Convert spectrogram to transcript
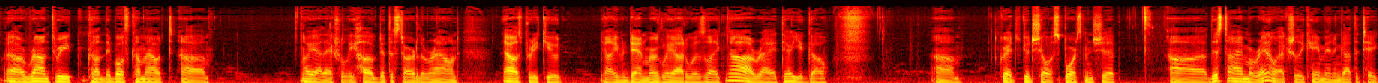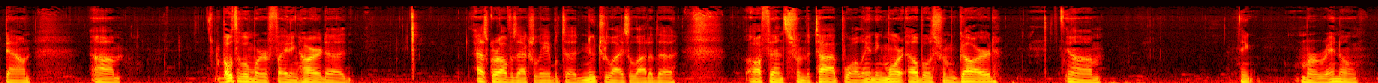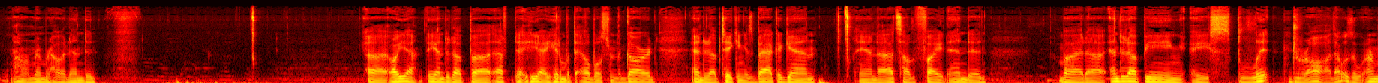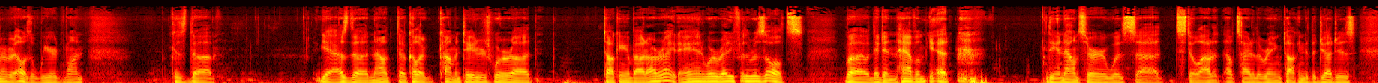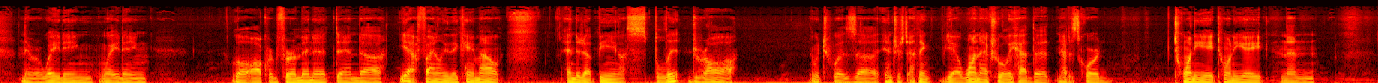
Uh, round three, come, they both come out. Uh, oh yeah, they actually hugged at the start of the round. That was pretty cute. Yeah, even Dan Miragliotta was like, "All right, there you go." Um, great, good show of sportsmanship. Uh, this time Moreno actually came in and got the takedown. Um, both of them were fighting hard. Uh, Askarov was actually able to neutralize a lot of the offense from the top while landing more elbows from guard. Um, I think Moreno, I don't remember how it ended. Uh, oh yeah, he ended up uh, after yeah, he hit him with the elbows from the guard, ended up taking his back again, and uh, that's how the fight ended. But uh, ended up being a split draw. That was a I remember that was a weird one because the yeah as the now the color commentators were uh, talking about all right and we're ready for the results, but they didn't have them yet. the announcer was uh, still out outside of the ring talking to the judges. And they were waiting, waiting. a little awkward for a minute, and uh, yeah, finally they came out. Ended up being a split draw, which was uh, interesting. I think yeah, one actually had the had it scored 28-28 and then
